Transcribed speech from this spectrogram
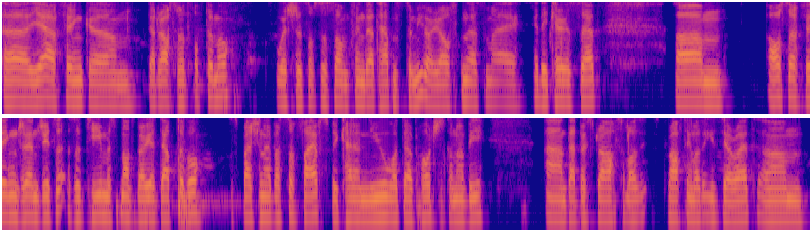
Uh, yeah, I think um, the draft is not optimal, which is also something that happens to me very often, as my AD carrier said. Um, also, I think Gen.G as a team is not very adaptable, especially in the best of fives. We kind of knew what their approach is going to be, and that makes drafts a lot, drafting a lot easier, right? Um,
